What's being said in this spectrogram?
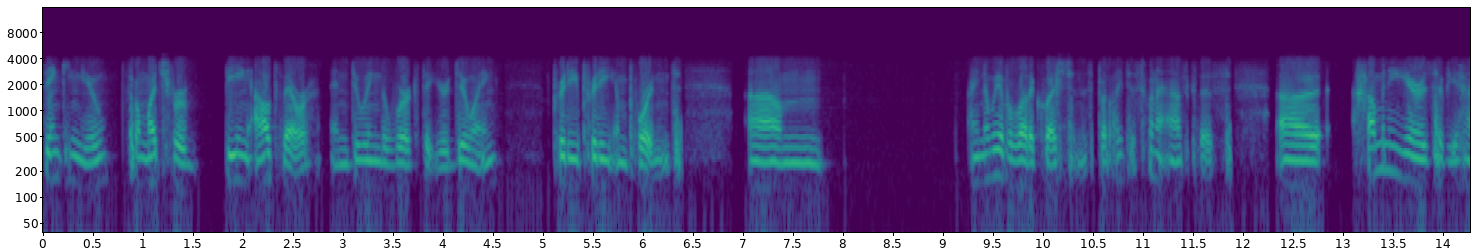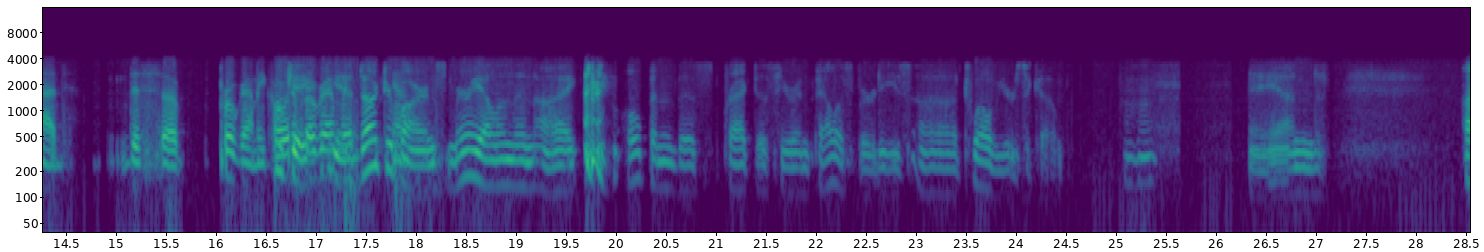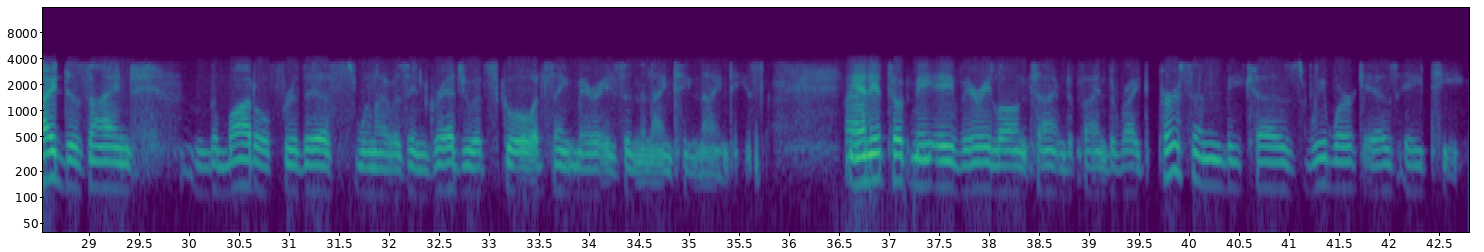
thanking you so much for being out there and doing the work that you're doing. Pretty, pretty important. Um, I know we have a lot of questions, but I just want to ask this: uh, How many years have you had this uh, program? You call okay. it a program? Yeah, Dr. Yeah. Barnes, Mary Ellen, and I opened this practice here in Palos Verdes uh, 12 years ago. hmm and I designed the model for this when I was in graduate school at St. Mary's in the 1990s. Wow. And it took me a very long time to find the right person because we work as a team.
